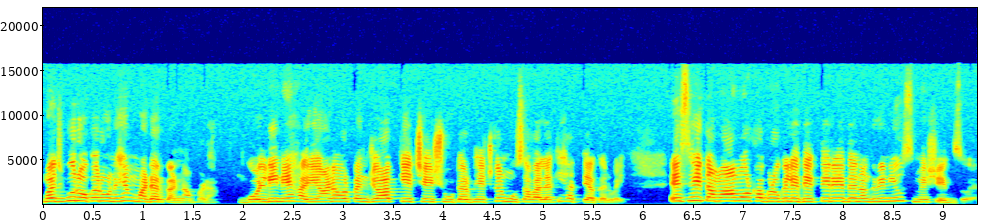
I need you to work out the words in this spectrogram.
मजबूर होकर उन्हें मर्डर करना पड़ा। गोल्डी ने हरियाणा और पंजाब के छह शूटर भेजकर मूसावाला की हत्या करवाई। ऐसी ही तमाम और खबरों के लिए देखते रहे द नगरी न्यूज़, में शेख जोया।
